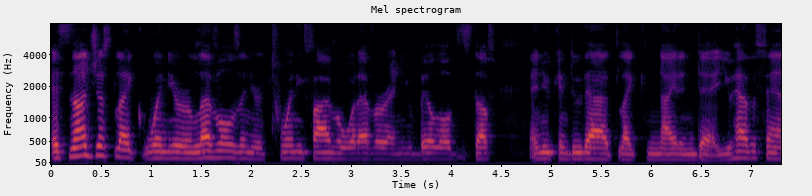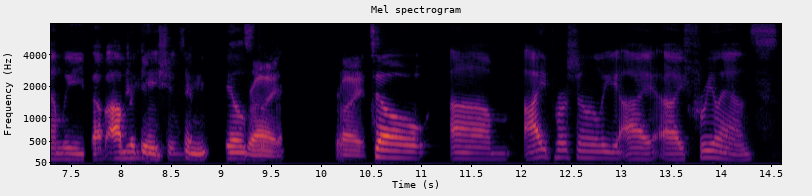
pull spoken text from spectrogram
It's not just like when you're levels and you're 25 or whatever and you build all this stuff and you can do that like night and day. You have a family, you have obligations, and bills to pay. right, right, So um, I personally I, I freelance,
